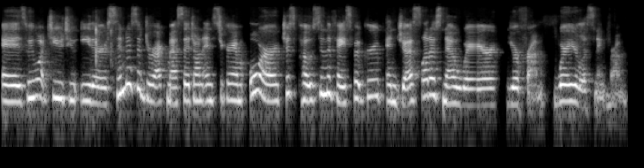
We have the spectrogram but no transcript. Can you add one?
is we want you to either send us a direct message on Instagram or just post in the Facebook group and just let us know where you're from, where you're listening from.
